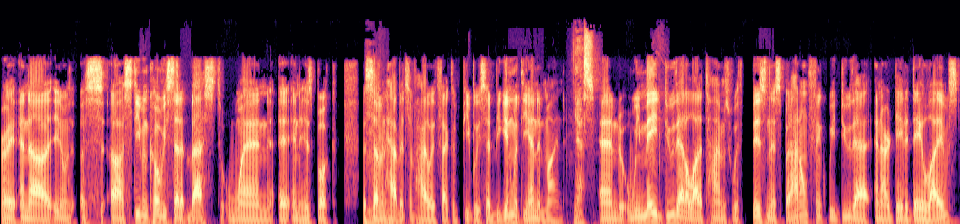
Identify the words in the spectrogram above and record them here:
right, and uh, you know, uh, uh, Stephen Covey said it best when in his book, "The mm-hmm. Seven Habits of Highly Effective People." He said, "Begin with the end in mind." Yes, and we may do that a lot of times with business, but I don't think we do that in our day-to-day lives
